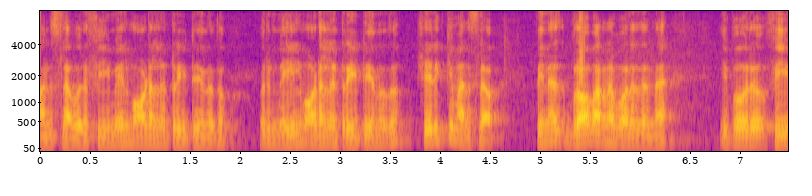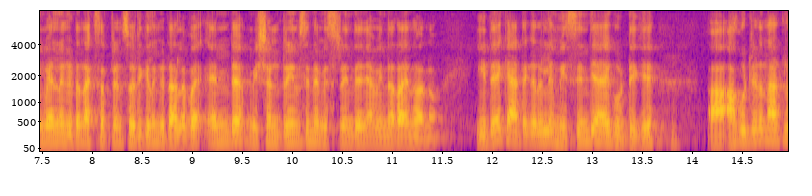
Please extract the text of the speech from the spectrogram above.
മനസ്സിലാവും. ഒരു ഫീമെയിൽ മോഡലിനെ ട്രീറ്റ് ചെയ്യുന്നതും ഒരു മെയിൽ മോഡലിനെ ട്രീറ്റ് ചെയ്യുന്നതും ശരിക്കും മനസ്സിലാവും. പിന്നെ ബ്രോ പറഞ്ഞ പോലെ തന്നെ ഇപ്പോൾ ഒരു ഫീമെയിലിന് കിട്ടുന്ന അക്സെപ്റ്റൻസ് ഒരിക്കലും കിട്ടാറില്ല. അപ്പോൾ എന്റെ മിഷൻ ഡ്രീംസിന്റെ മിസ്റ്റർ ഇന്ത്യ ഞാൻ വിന്നറായെന്ന് പറഞ്ഞു. ഇതേ കാറ്റഗറിയിൽ മിസ് ഇന്ത്യ ആയ കുട്ടിക്ക് ആ കുട്ടിയുടെ നാട്ടിൽ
